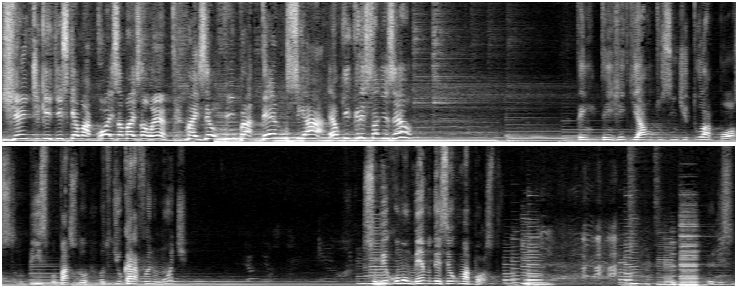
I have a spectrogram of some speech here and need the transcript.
gente que diz que é uma coisa, mas não é. Mas eu vim para denunciar, é o que Cristo está dizendo. Tem, tem gente que auto se intitula apóstolo, bispo, pastor. Outro dia o cara foi no monte, subiu como membro, desceu como apóstolo. Eu disse,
